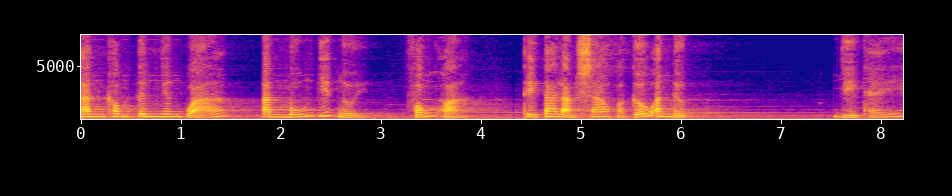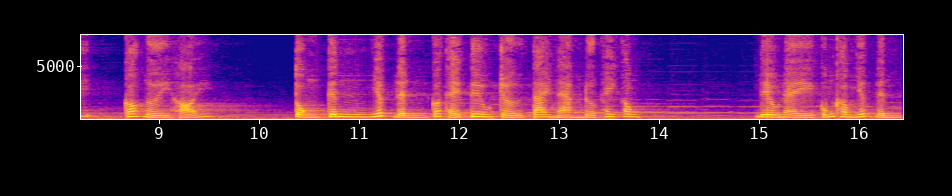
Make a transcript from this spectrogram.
anh không tin nhân quả, anh muốn giết người, phóng hỏa, thì ta làm sao mà cứu anh được? Vì thế, có người hỏi, tụng kinh nhất định có thể tiêu trừ tai nạn được hay không? Điều này cũng không nhất định,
